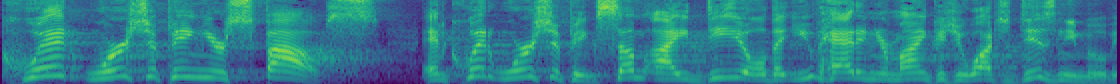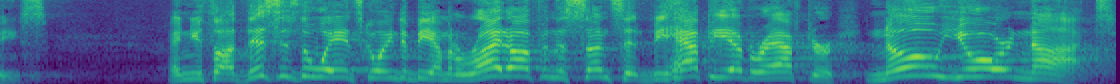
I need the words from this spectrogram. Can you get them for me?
Quit worshiping your spouse and quit worshiping some ideal that you've had in your mind because you watch Disney movies. And you thought, this is the way it's going to be. I'm going to ride off in the sunset be happy ever after. No, you're not.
